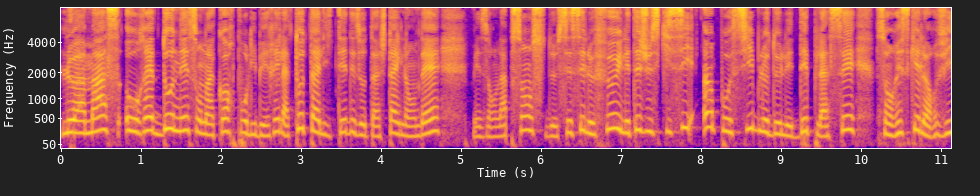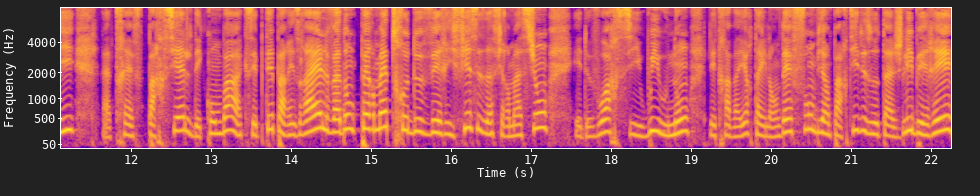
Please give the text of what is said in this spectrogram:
Le Hamas aurait donné son accord pour libérer la totalité des otages thaïlandais. Mais en l'absence de cesser le feu, il était jusqu'ici impossible de les déplacer sans risquer leur vie. La trêve partielle des combats acceptés par Israël va donc permettre de vérifier ces affirmations et de voir si oui ou non les travailleurs thaïlandais font bien partie des otages libérés.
